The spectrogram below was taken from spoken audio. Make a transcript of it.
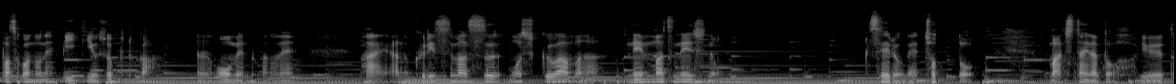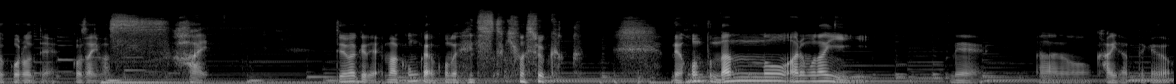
パソコンのね、BTO ショップとか、うん、オーメンとかのね、はい、あの、クリスマスもしくは、まあ、年末年始のセールをね、ちょっと待ちたいなというところでございます。はい。というわけで、まあ今回はこの辺にしときましょうか ね、ほんと何のあれもない、ね、あの、回だったけど、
